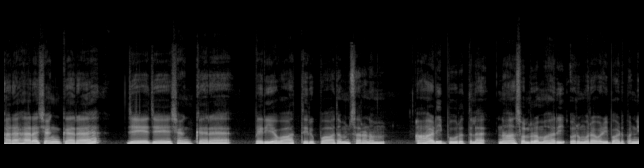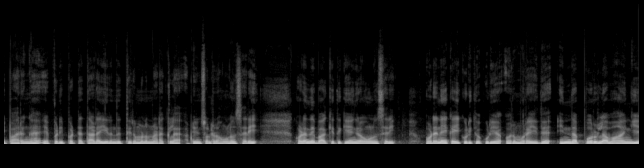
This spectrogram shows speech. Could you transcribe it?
ஹர ஹர சங்கர ஜெய ஜெய சங்கர பெரியவா திருப்பாதம் சரணம். ஆடி பூரத்தில் நான் சொல்கிற மாதிரி ஒரு முறை வழிபாடு பண்ணி பாருங்கள் எப்படிப்பட்ட தடை இருந்து திருமணம் நடக்கலை அப்படின்னு சொல்கிறவங்களும் சரி குழந்தை பாக்கியத்துக்கு ஏங்குறவங்களும் சரி உடனே கை குடிக்கக்கூடிய ஒரு முறை இது. இந்த பொருளை வாங்கி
